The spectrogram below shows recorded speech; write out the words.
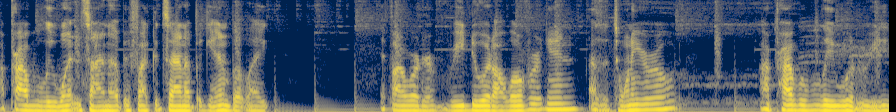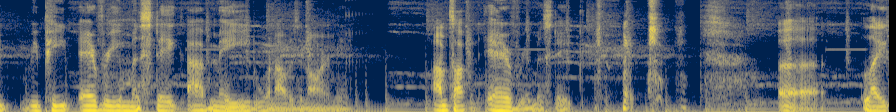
I probably wouldn't sign up if I could sign up again, but like, if I were to redo it all over again as a 20 year old, I probably would re- repeat every mistake I've made when I was in the army. I'm talking every mistake. uh, like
